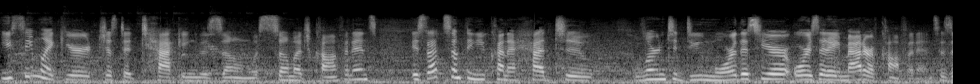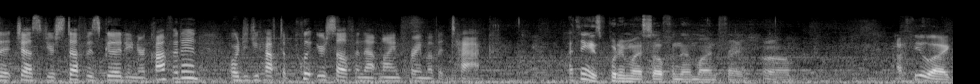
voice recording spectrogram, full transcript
You seem like you're just attacking the zone with so much confidence. Is that something you kind of had to learn to do more this year, or is it a matter of confidence? Is it just your stuff is good and you're confident, or did you have to put yourself in that mind frame of attack? I think it's putting myself in that mind frame. Um, I feel like,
